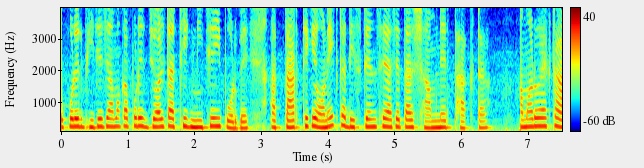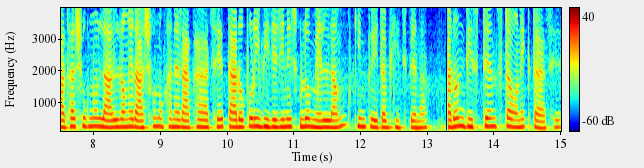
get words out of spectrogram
ওপরের ভিজে জামা কাপড়ের জলটা ঠিক নিচেই পড়বে আর তার থেকে অনেকটা ডিস্টেন্সে আছে তার সামনের থাকটা। আমারও একটা আধা শুকনো লাল রঙের আসন ওখানে রাখা আছে, তার ওপরেই ভিজে জিনিসগুলো মেললাম, কিন্তু এটা ভিজবে না। কারণ ডিস্টেন্সটা অনেকটা আছে।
